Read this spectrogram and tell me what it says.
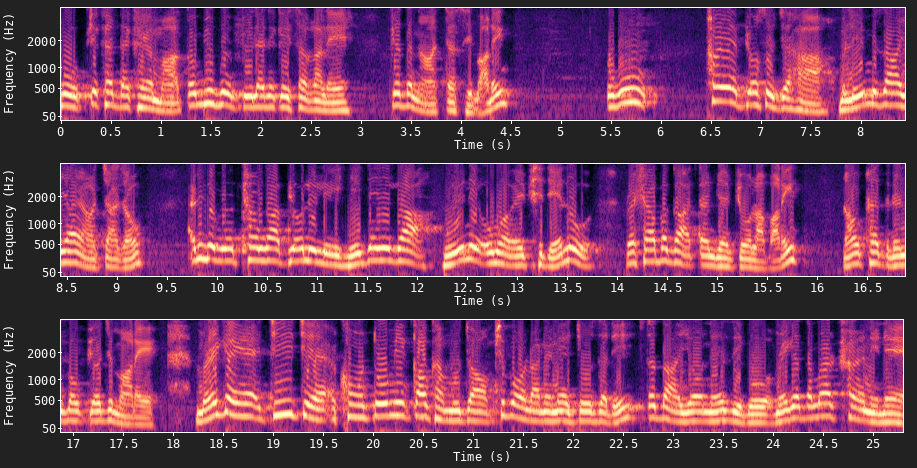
ကိုပြစ်ခတ်တိုက်ခိုက်ရမှာအသုံးပြုခွင့်ပေးလိုက်တဲ့ကိစ္စကလည်းပြဿနာတက်စေပါတယ်။အခုထရန့်ရဲ့ပြောဆိုချက်ဟာမလေးမစားရရအောင်ကြကြောင်းအဲ့ဒီလိုမျိုးထရန့်ကပြောလေလေငြိမ်းချမ်းရေးကဝေးနေအောင်မှာပဲဖြစ်တယ်လို့ရုရှားဘက်ကအတံပြန်ပြောလာပါတယ်။နောက်ထပ်သတင်းပုတ်ပြောချင်ပါတယ်။အမေရိကန်ရဲ့အကြီးအကျယ်အခွန်တိုးမြင့်ကောက်ခံမှုကြောင့်ဖြစ်ပေါ်လာနိုင်တဲ့အကျိုးဆက်တွေတက်တာရောနေစေဖို့အမေရိကန်သမ္မတထရန့်အနေနဲ့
